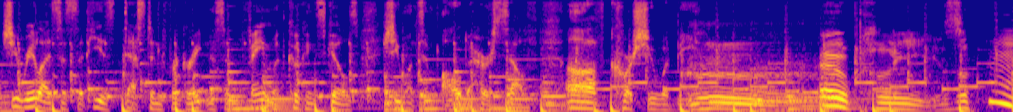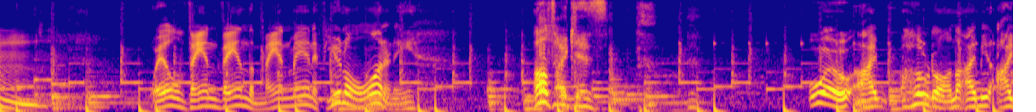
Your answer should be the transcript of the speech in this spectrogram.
She realizes that he is destined for greatness and fame with cooking skills. She wants him all to herself. Oh, of course she would be. Oh, please. Hmm. Well, Van Van the Man Man, if you don't want any, I'll take his. Whoa, I'm. Hold on. I mean, I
